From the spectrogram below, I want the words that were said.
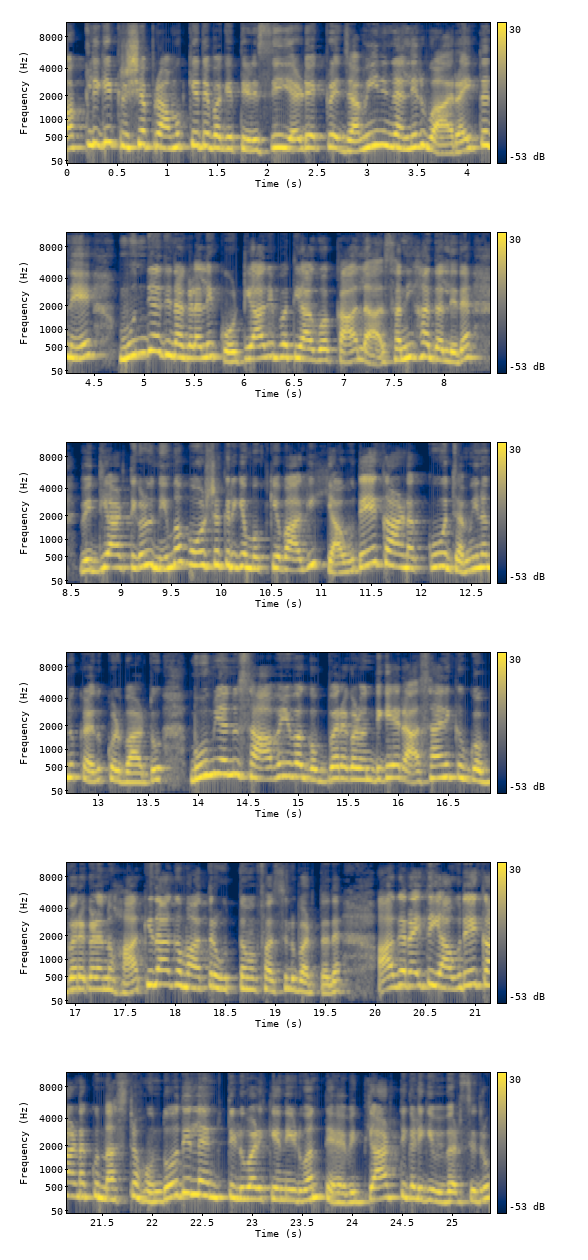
ಮಕ್ಕಳಿಗೆ ಕೃಷಿಯ ಪ್ರಾಮುಖ್ಯತೆ ಬಗ್ಗೆ ತಿಳಿಸಿ ಎರಡು ಎಕರೆ ಜಮೀನಿನಲ್ಲಿರುವ ರೈತನೇ ಮುಂದಿನ ದಿನಗಳಲ್ಲಿ ಕೋಟ್ಯಾಧಿಪತಿಯಾಗುವ ಕಾಲ ಸನಿಹದಲ್ಲಿದೆ. ವಿದ್ಯಾರ್ಥಿಗಳು ನಿಮ್ಮ ಪೋಷಕರಿಗೆ ಮುಖ್ಯವಾಗಿ ಯಾವುದೇ ಕಾರಣಕ್ಕೂ ಜಮೀನನ್ನು ಕಳೆದುಕೊಳ್ಬಾರ್ದು. ಭೂಮಿಯನ್ನು ಸಾವಯವ ಗೊಬ್ಬರಗಳೊಂದಿಗೆ ರಾಸಾಯನಿಕ ಗೊಬ್ಬರಗಳನ್ನು ಹಾಕಿದಾಗ ಮಾತ್ರ ಉತ್ತಮ ಫಸಲು ಬರ್ತದೆ. ಆಗ ರೈತ ಯಾವುದೇ ಕಾರಣಕ್ಕೂ ನಷ್ಟ ಹೊಂದೋದಿಲ್ಲ ಎಂದು ತಿಳುವಳಿಕೆ ನೀಡುವಂತೆ ವಿದ್ಯಾರ್ಥಿಗಳಿಗೆ ವಿವರಿಸಿದರು.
